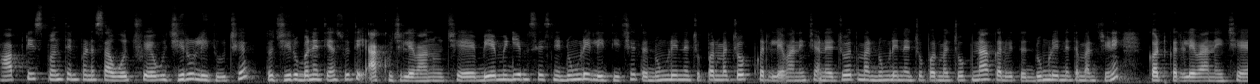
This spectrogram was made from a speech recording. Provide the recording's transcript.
હાફ ટીસ્પૂનથી પણ સાવ ઓછું એવું જીરું લીધું છે. તો જીરું બને ત્યાં સુધી આખું જ લેવાનું છે. બે મીડિયમ સાઇઝની ડુંગળી લીધી છે, તો ડુંગળીને ચોપરમાં ચોપ કરી લેવાની છે અને જો તમારે ડુંગળીને ચોપરમાં ચોપ ના કરવી તો ડુંગળીને તમારે ઝીણી કટ કરી લેવાની છે.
